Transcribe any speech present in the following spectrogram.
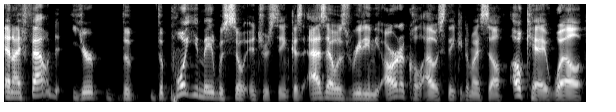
And I found your the the point you made was so interesting because as I was reading the article, I was thinking to myself, okay, well,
